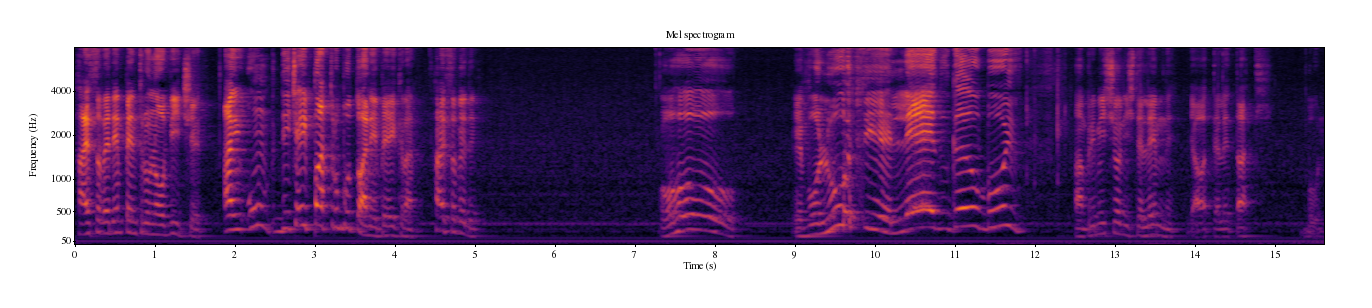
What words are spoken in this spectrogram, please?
Hai să vedem pentru novice. Ai un, deci ai patru butoane pe ecran. Hai să vedem. Oh! Evoluție! Let's go, boys! Am primit și eu niște lemne. Ia o teletati. Bun.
